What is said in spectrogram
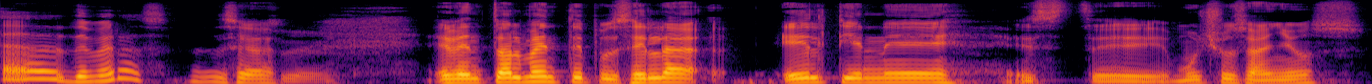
ah, de veras, o sea, eventualmente pues él, él tiene este, muchos años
